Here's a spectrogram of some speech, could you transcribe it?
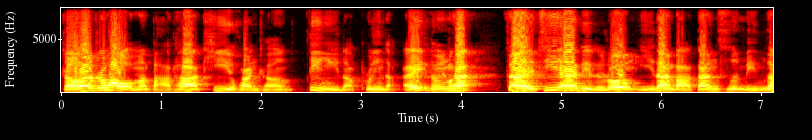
找到之后，我们把它替换成定义的 print。哎，同学们看。在 gedit 中，一旦把单词名字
